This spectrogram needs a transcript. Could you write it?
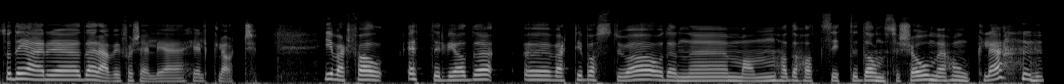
Så er, uh, der er vi forskjellige, helt klart. I hvert fall etter vi hadde ø, vært i badstua, og denne mannen hadde hatt sitt danseshow med håndkle,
